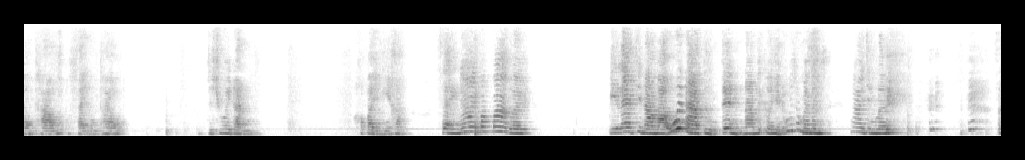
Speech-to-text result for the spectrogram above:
รองเท้าใส่รองเท้า จะช่วยดัน เข้าไปอย่างนี้ค่ะ ใส่ง่ายมากๆเลย ปีแรกที่นามาอุ้ยนาตื่นเต้น นาไม่เคยเห็นอุ้ยทำไมมันง่ายจังเลย ใส่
